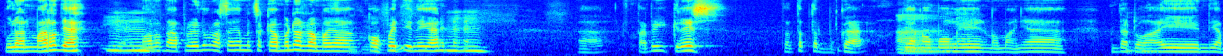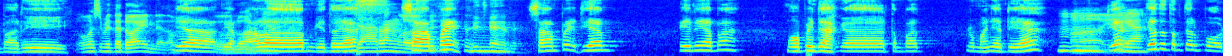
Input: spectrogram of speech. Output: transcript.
bulan Maret ya Mm-mm. Maret April itu rasanya mencekam benar namanya COVID ini kan Mm-mm. Nah, tapi Grace tetap terbuka dia Ah. ngomongin mamahnya minta doain tiap hari Oh, masih minta doain ya? Iya tiap luar malam gitu ya. Jarang loh. sampai sampai dia ini apa mau pindah ke tempat rumahnya dia Mm-mm. Ah, dia Iya. dia tetap telepon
